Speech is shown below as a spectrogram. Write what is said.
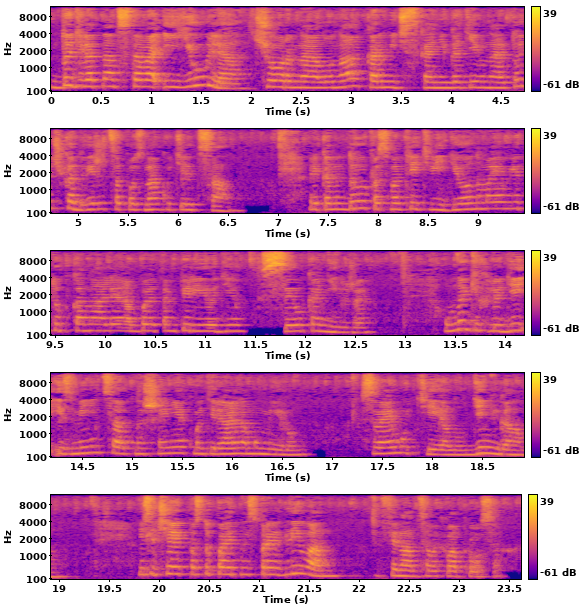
До 19 июля черная луна, кармическая негативная точка, движется по знаку Тельца. Рекомендую посмотреть видео на моем YouTube-канале об этом периоде, ссылка ниже. У многих людей изменится отношение к материальному миру, своему телу, деньгам. Если человек поступает несправедливо в финансовых вопросах,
